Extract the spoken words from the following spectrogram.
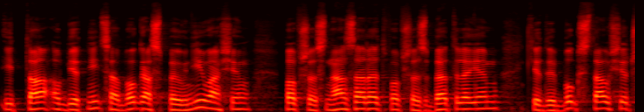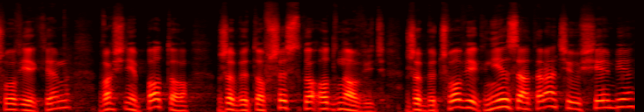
I ta obietnica Boga spełniła się poprzez Nazaret, poprzez Betlejem, kiedy Bóg stał się człowiekiem, właśnie po to, żeby to wszystko odnowić, żeby człowiek nie zatracił siebie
